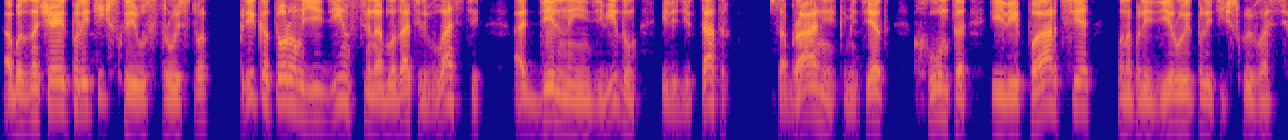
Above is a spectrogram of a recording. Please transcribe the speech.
обозначает политическое устройство, при котором единственный обладатель власти – отдельный индивидуум или диктатор – собрание, комитет, хунта или партия монополизирует политическую власть.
